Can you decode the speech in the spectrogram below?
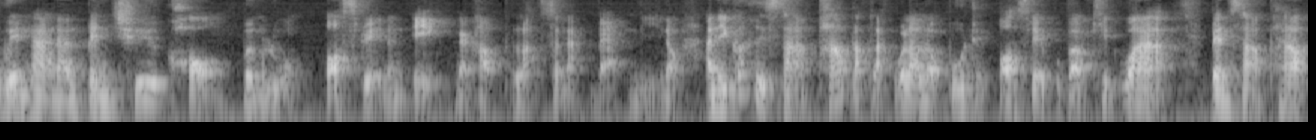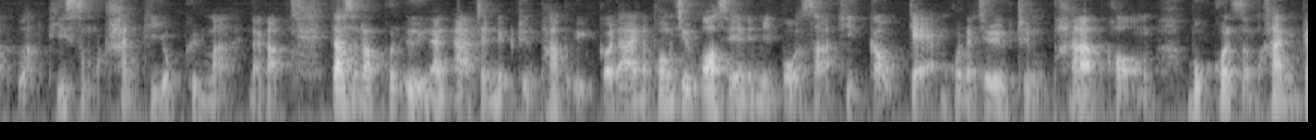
เวียนนานั้นเป็นชื่อของเมืองหลวง ออสเตรียนั่นเองนะครับลักษณะแบบนี้เนาะอันนี้ก็คือ3ภาพหลักๆ เวลาเราพูดถึงออสเตรียคุณแบบคิดว่าเป็นสามภาพหลักที่สำคัญที่ยกขึ้นมานะครับแต่สำหรับคนอื่นนั้นอาจจะนึกถึงภาพอื่นก็ได้นะเพราะจริงออสเตรียมีประวัติศาสตร์ที่เก่าแก่บางคนอาจจะนึกถึงภาพของบุคคลสำคัญก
